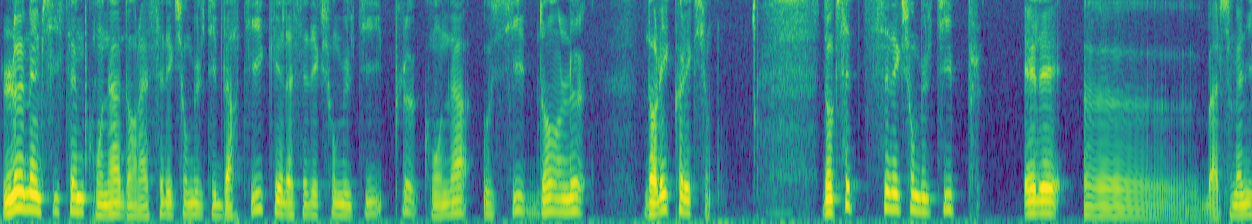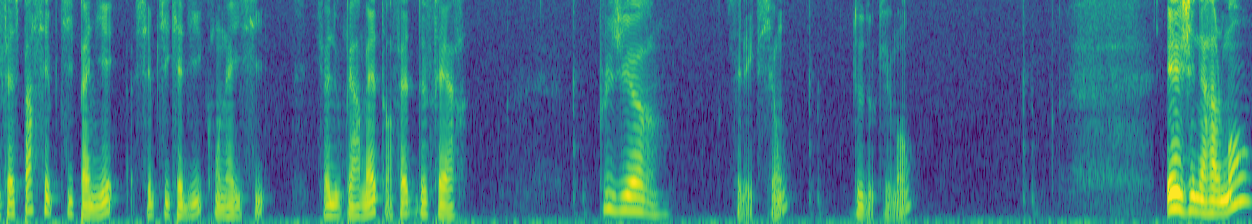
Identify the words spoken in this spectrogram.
le même système qu'on a dans la sélection multiple d'articles et la sélection multiple qu'on a aussi dans, dans les collections. Donc cette sélection multiple, elle, est, euh, bah, elle se manifeste par ces petits paniers, ces petits caddies qu'on a ici, qui va nous permettre en fait de faire plusieurs sélections de documents et généralement,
